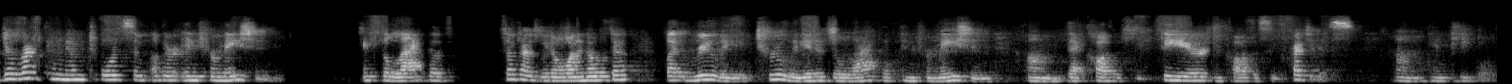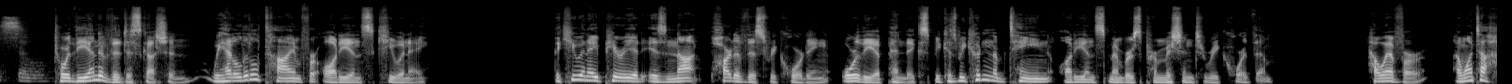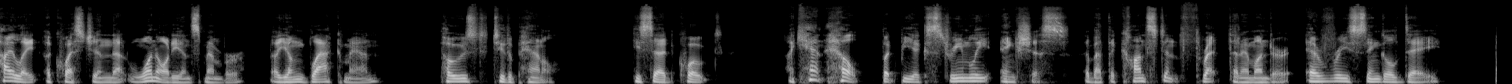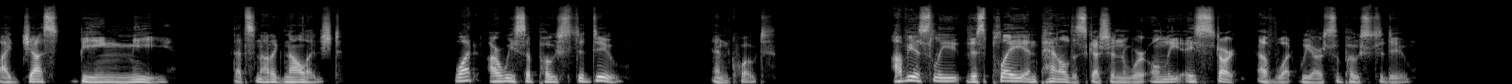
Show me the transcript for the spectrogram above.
directing them towards some other information. It's the lack of sometimes we don't want to know stuff, but really, truly, it is the lack of information um, that causes fear and causes some prejudice um, in people. So, toward the end of the discussion, we had a little time for audience Q and A. The Q&A period is not part of this recording or the appendix because we couldn't obtain audience members' permission to record them. However, I want to highlight a question that one audience member, a young black man, posed to the panel. He said, quote, I can't help but be extremely anxious about the constant threat that I'm under every single day by just being me that's not acknowledged. What are we supposed to do? End quote. Obviously, this play and panel discussion were only a start of what we are supposed to do.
